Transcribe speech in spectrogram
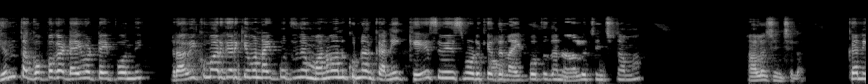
ఎంత గొప్పగా డైవర్ట్ అయిపోయింది. రవికుమార్ గారికి ఏమైనా అయిపోతుందని మనం అనుకున్నాం కానీ కేసు వేసినోడికి ఏదైనా అయిపోతుందని ఆలోచించినామా? ఆలోచించలే. కానీ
